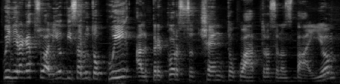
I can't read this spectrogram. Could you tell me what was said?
Quindi, ragazzuoli, io vi saluto qui al percorso 104, se non sbaglio.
